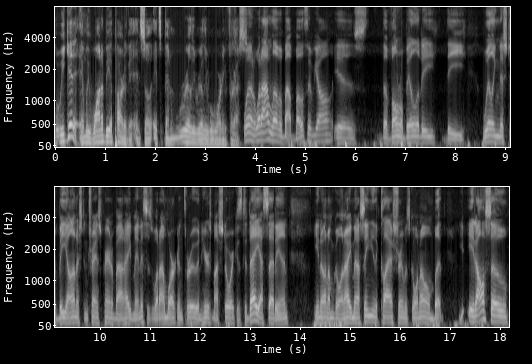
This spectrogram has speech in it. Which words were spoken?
we get it and we want to be a part of it and so it's been really really rewarding for us Well, and what I love about both of y'all is the vulnerability, the willingness to be honest and transparent about, hey, man, this is what I'm working through, and here's my story. Because today I sat in, you know, and I'm going, hey, man, I've seen you in the classroom, what's going on? But it also,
